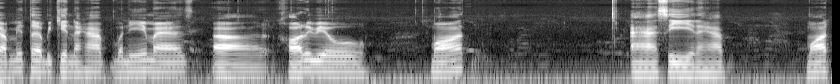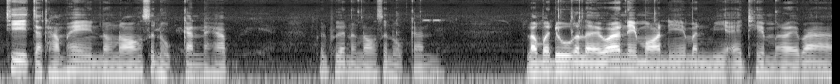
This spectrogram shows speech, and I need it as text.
กับมิสเตอร์บิกินนะครับ วันนี้มาเออขอรีวิวมอส RC นะครับ มอสที่จะทำให้น้องๆสนุกกันนะครับ เพื่อนๆ น้องๆ สนุกกัน เรามาดูกันเลยว่าในมอสนี้มันมีไอเทมอะไรบ้าง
